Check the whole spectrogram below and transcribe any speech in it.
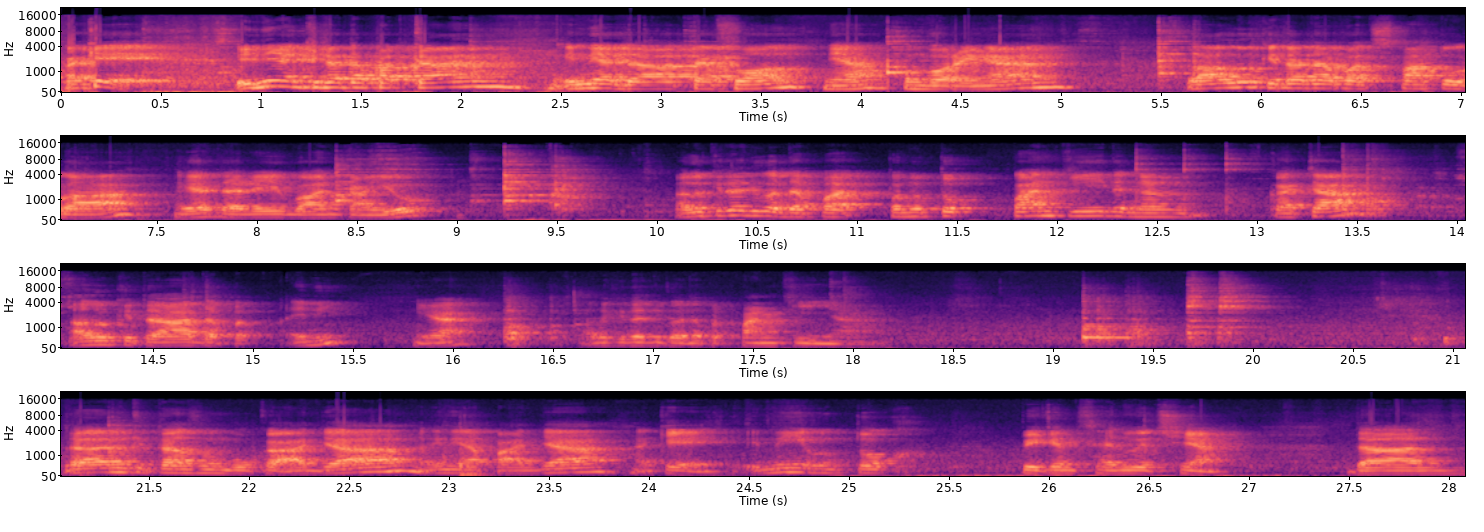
Oke, okay, ini yang kita dapatkan. Ini ada teflon ya, penggorengan. Lalu kita dapat spatula ya dari bahan kayu. Lalu kita juga dapat penutup panci dengan kaca. Lalu kita dapat ini ya. Lalu kita juga dapat pancinya. Dan kita langsung buka aja. Ini apa aja? Oke, okay, ini untuk bikin sandwichnya. Dan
